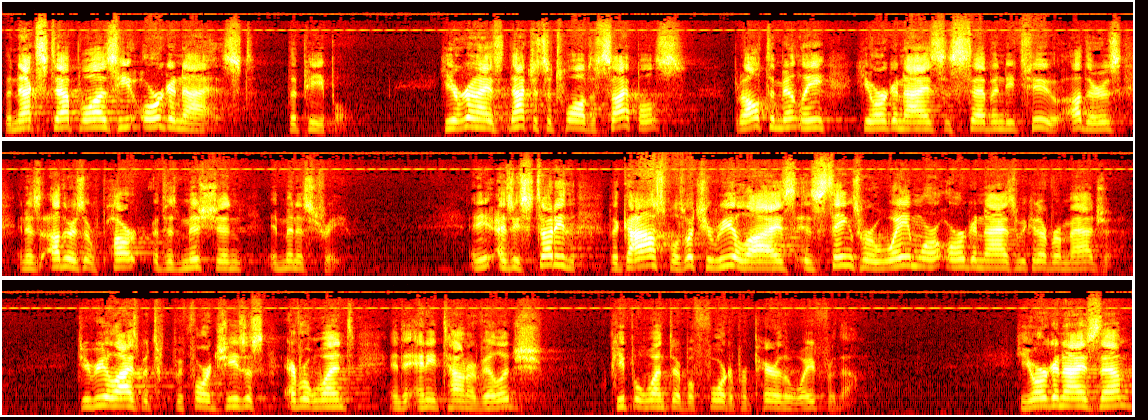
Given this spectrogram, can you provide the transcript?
The next step was he organized the people. He organized not just the 12 disciples, but ultimately he organized the 72 others, and as others were part of his mission and ministry. And as you study the Gospels, what you realize is things were way more organized than we could ever imagine. Do you realize before Jesus ever went into any town or village, people went there before to prepare the way for them? He organized them,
